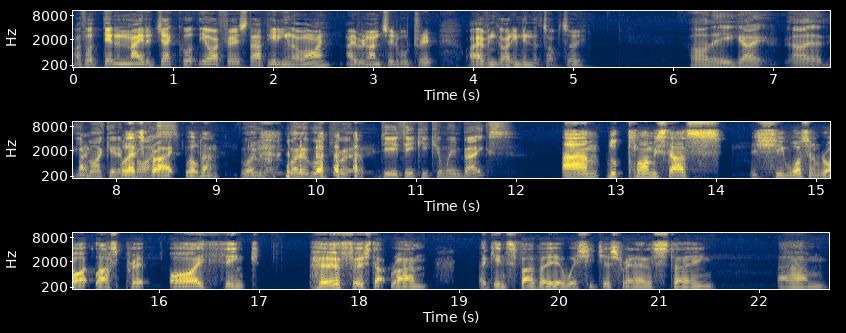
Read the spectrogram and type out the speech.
I thought Detonator Jack caught the eye first up, hitting the line over an unsuitable trip. I haven't got him in the top two. Oh, there you go. Uh, you Right. might get a well, that's price. great. Well done. What, what, what, what- do you think he can win Bakes? Um, look, Climbing Stars, she wasn't right last prep. I think her first up run against Favia, where she just ran out of steam, um,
